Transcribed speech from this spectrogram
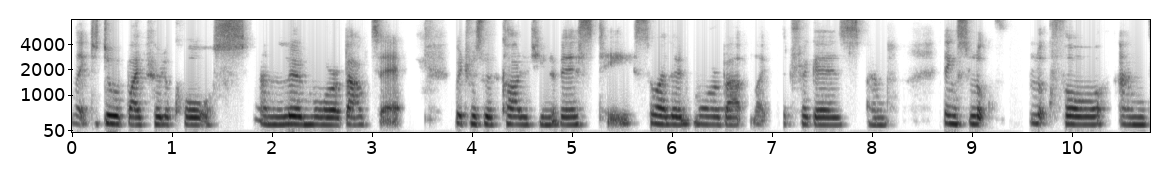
like to do a bipolar course and learn more about it which was with Cardiff University. So I learned more about like the triggers and things to look look for. And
